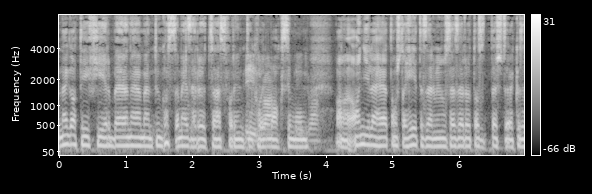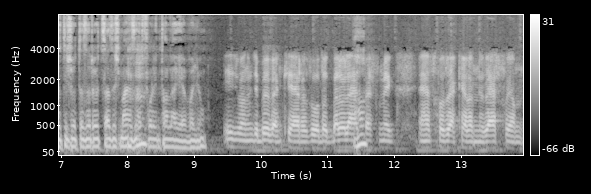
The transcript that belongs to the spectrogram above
negatív hírben, elmentünk azt hiszem 1500 forintig, hogy van, maximum. A, annyi lehet, most a 7000 mínusz 1500 az testvérek között is 5500, és már uh-huh. 1000 forinttal lejjebb vagyunk. Így van, ugye bőven kiárazódott belőle, hát persze még ehhez hozzá kell venni az árfolyam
